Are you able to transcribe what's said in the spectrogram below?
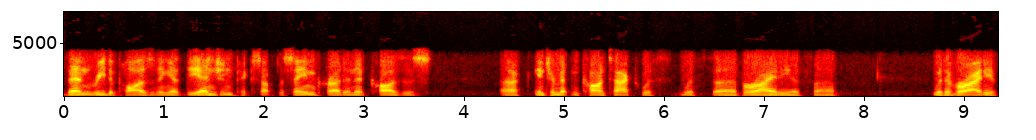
then redepositing it, the engine picks up the same crud and it causes uh, intermittent contact with with a variety of uh, with a variety of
